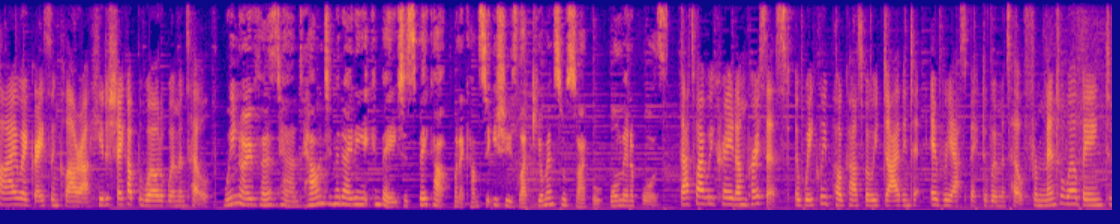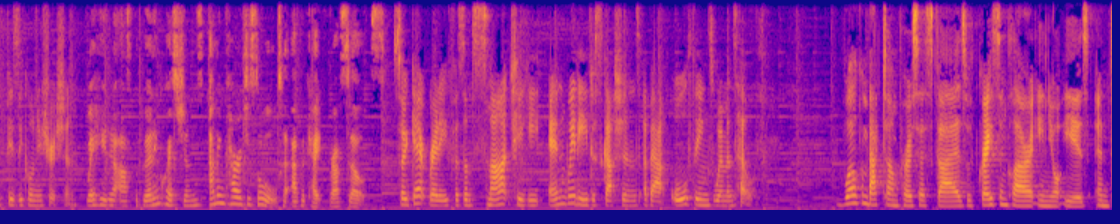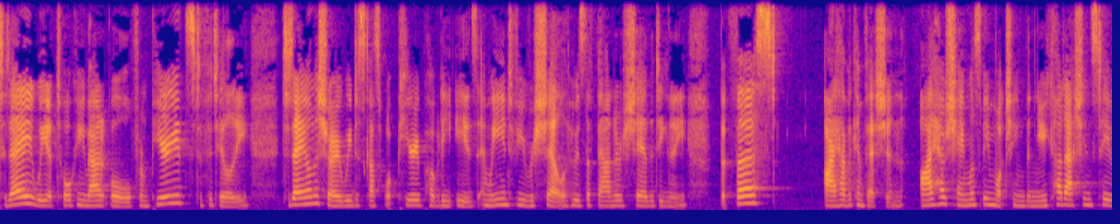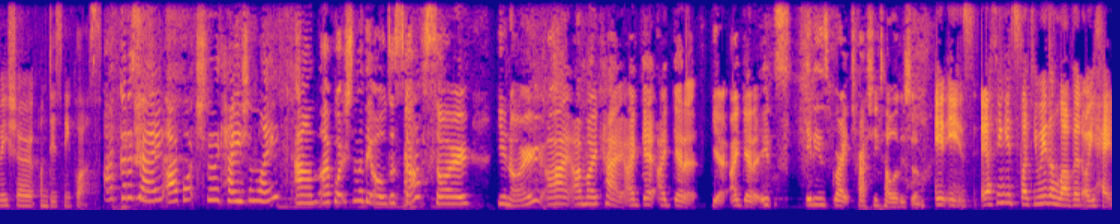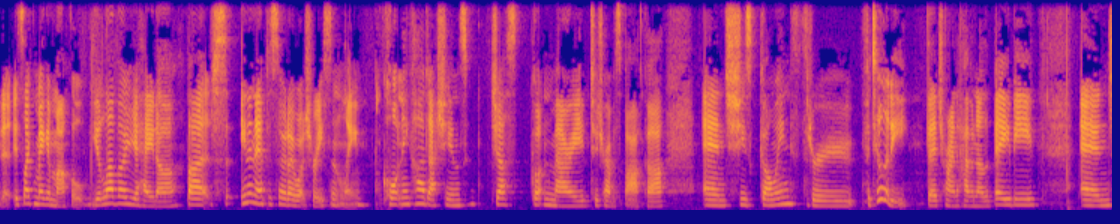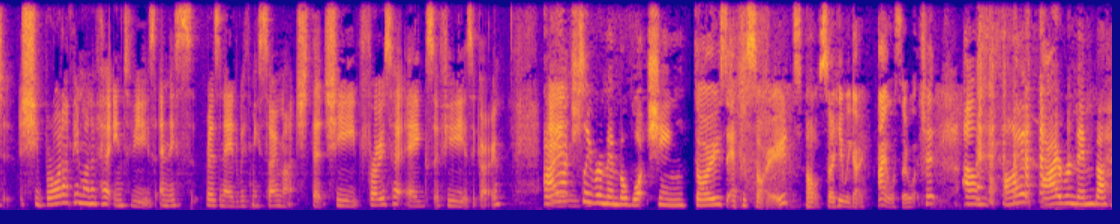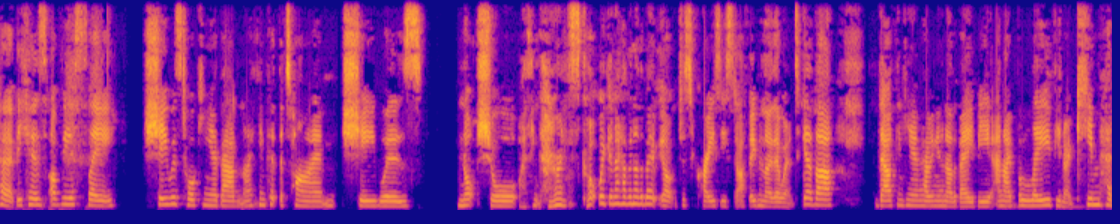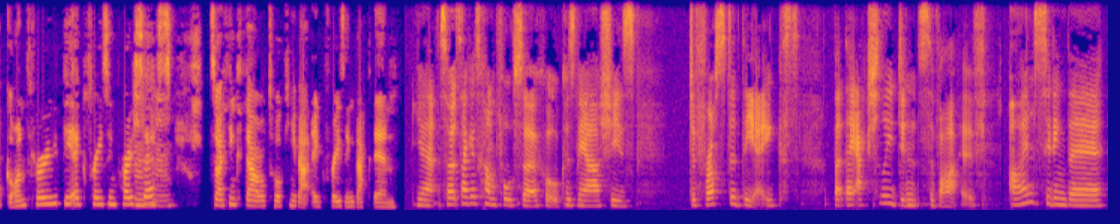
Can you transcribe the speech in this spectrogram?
Hi, we're Grace and Clara, here to shake up the world of women's health. We know firsthand how intimidating it can be to speak up when it comes to issues like your menstrual cycle or menopause. That's why we create Unprocessed, a weekly podcast where we dive into every aspect of women's health, from mental well-being to physical nutrition. We're here to ask the burning questions and encourage us all to advocate for ourselves. So get ready for some smart, cheeky, and witty discussions about all things women's health. Welcome back to Unprocessed, guys, with Grace and Clara in your ears. And today we are talking about it all from periods to fertility. Today on the show, we discuss what period poverty is and we interview Rochelle, who is the founder of Share the Dignity. But first, I have a confession. I have shameless been watching the new Kardashians TV show on Disney Plus. I've got to say, I've watched it occasionally. Um, I've watched some of the older stuff, so you know, I, I'm okay. I get I get it. Yeah, I get it. It's it is great trashy television. It is. I think it's like you either love it or you hate it. It's like Meghan Markle. You love her, you hate her. But in an episode I watched recently, Kourtney Kardashian's just gotten married to Travis Barker and she's going through fertility they're trying to have another baby. And she brought up in one of her interviews, and this resonated with me so much, that she froze her eggs a few years ago. I actually remember watching those episodes. Oh, so here we go. I also watch it. Um, I I remember her because obviously she was talking about, and I think at the time she was not sure. I think her and Scott were going to have another baby. Oh, just crazy stuff. Even though they weren't together, they were thinking of having another baby. And I believe you know Kim had gone through the egg freezing process, mm-hmm. so I think they were talking about egg freezing back then. Yeah, so it's like it's come full circle because now she's defrosted the eggs, but they actually didn't survive. I'm sitting there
